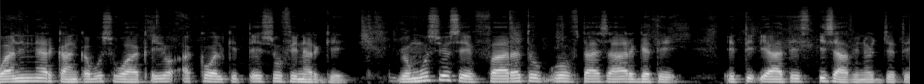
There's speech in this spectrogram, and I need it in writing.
waan inni harkaan qabus waaqayyo akka wal qixxeessuuf hin arge. Yommus yoseef faaratu gooftaa isaa argate. itti dhiyaates isaaf hin hojjete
